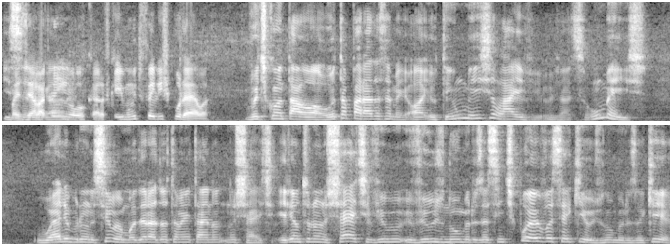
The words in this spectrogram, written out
Isso mas é ela legal, ganhou, né? cara. Fiquei muito feliz por ela. Vou te contar, ó, outra parada também. Ó, eu tenho um mês de live, Jadson. Um mês. O Hélio Bruno Silva, o moderador, também tá no, no chat. Ele entrou no chat e viu, viu os números assim, tipo eu e você aqui, os números aqui,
